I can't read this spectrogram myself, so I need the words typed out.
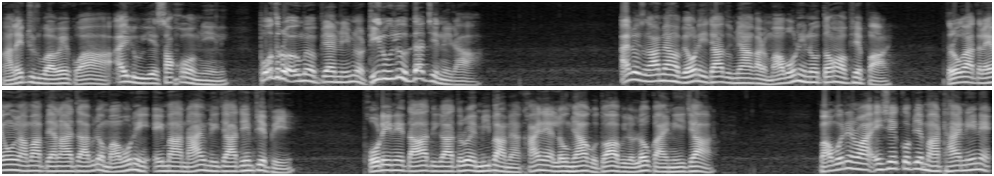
ငါလည်းတူတူပါပဲကွာအဲ့လူရဲ့စောက်ခေါ့မြင်လေဘိုးတို့အုံမဲ့ပြန်မြင်ပြီးတော့ဒီလူကြီးကိုတတ်ချင်နေတာအဲ့လိုစကားများကိုပြောနေကြသူများကတော့မာဘိုးထင်တို့တောင်းအောင်ဖြစ်ပါတယ်သူတို့ကတလဲကုန်းရွာမှာပြန်လာကြပြီးတော့မောင်ဘိုးတင်အိမ်မှာအနားယူနေကြခြင်းဖြစ်ပြီးဖိုးရင်းနဲ့သားဒီကသူတို့ရဲ့မိဘများခိုင်းတဲ့အလုံးများကိုတွားပြီးတော့လောက်ကင်နေကြမောင်ဘိုးတင်ကအင်းရှိကိုပြစ်မှာထိုင်နေနဲ့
